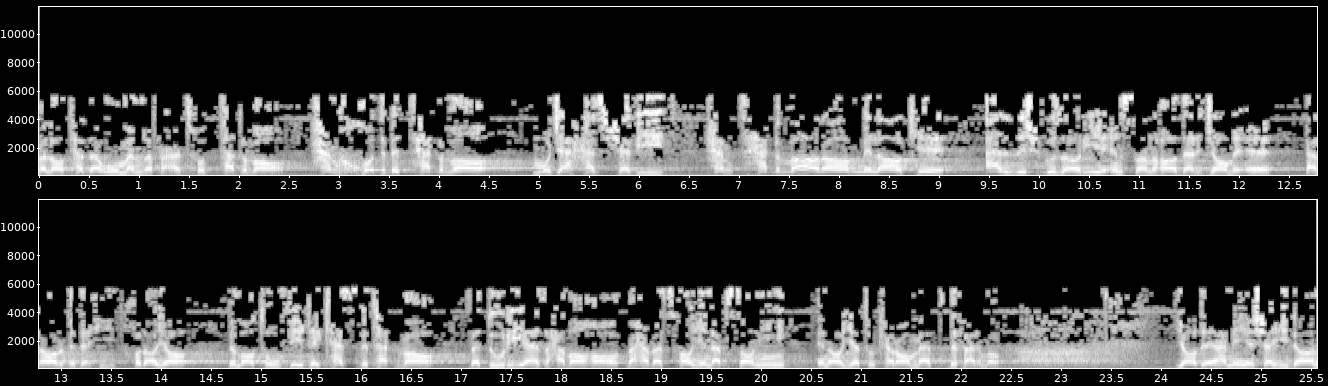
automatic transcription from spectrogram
ولا تدعو من رفعته التقوا هم خود به تقوا مجهز شوید هم تقوا را ملاک ارزش گذاری انسانها در جامعه قرار بدهید. خدایا به ما توفیق کسب تقوا و دوری از هواها و هوسهای نفسانی عنایت و کرامت بفرما. یاد همه شهیدان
